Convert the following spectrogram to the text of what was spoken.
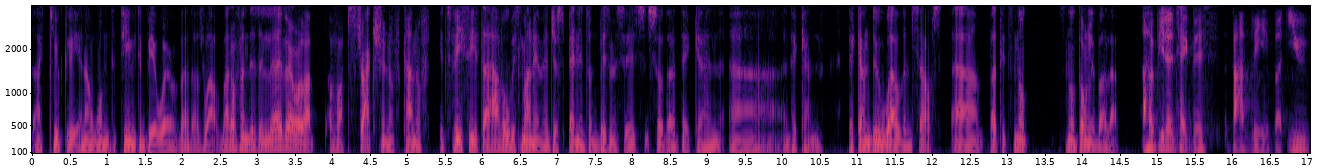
acutely and I want the team to be aware of that as well. But often there's a level of, abstraction of kind of it's VCs that have all this money and they just spend it on businesses so that they can uh, they can they can do well themselves. Uh, but it's not it's not only about that. I hope you don't take this badly, but you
